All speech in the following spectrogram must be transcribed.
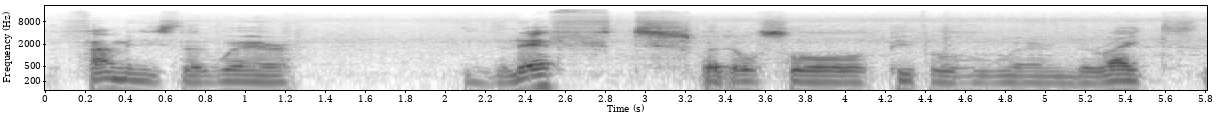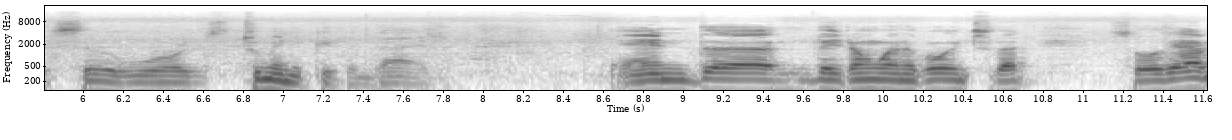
the families that were in the left, but also people who were in the right. The civil war, too many people died, and uh, they don't want to go into that. So they are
